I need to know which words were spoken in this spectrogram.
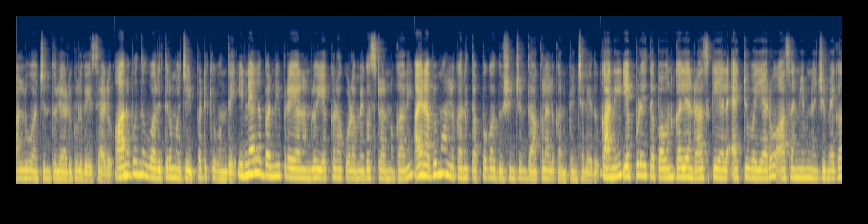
అల్లు అర్జున్ తొలి అడుగులు వేశాడు. అనుబంధం వారిద్దరి మధ్య ఇప్పటికీ ఉంది. ఇన్నేళ్ళ బన్నీ ప్రయాణంలో ఎక్కడా కూడా మెగాస్టార్ను కానీ ఆయన అభిమానులు కానీ తప్పుగా దూషించిన దాఖలాలు కనిపించలేదు. కానీ ఎప్పుడైతే పవన్ కళ్యాణ్ రాజకీయాలు యాక్టివ్ అయ్యారో ఆ సమయం నుంచి మెగా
